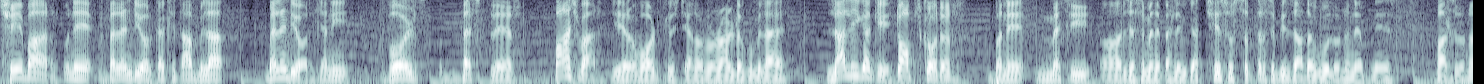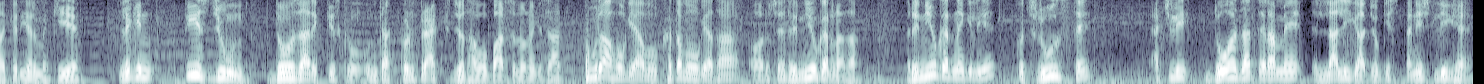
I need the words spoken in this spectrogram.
छः बार उन्हें बेलेंडियोर का खिताब मिला। बेलेंडियोर यानी वर्ल्ड्स बेस्ट प्लेयर पाँच बार ये अवार्ड क्रिस्टियानो रोनाल्डो को मिला है। ला लीगा के टॉप स्कोरर बने मेसी और जैसे मैंने पहले भी कहा 670 से भी ज़्यादा गोल उन्होंने अपने बार्सिलोना करियर में किए। लेकिन 30 जून 2021 को उनका कॉन्ट्रैक्ट जो था वो बार्सिलोना के साथ पूरा हो गया, वो ख़त्म हो गया था और उसे रिन्यू करना था। रिन्यू करने के लिए कुछ रूल्स थे। एक्चुअली 2013 में लालीगा जो कि स्पेनिश लीग है,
